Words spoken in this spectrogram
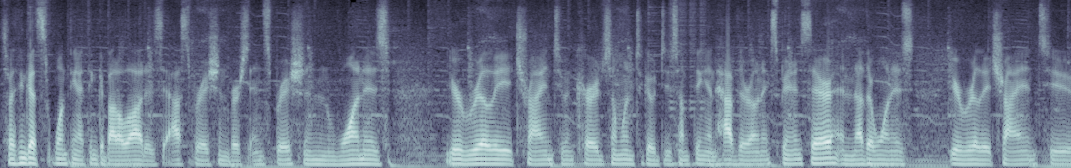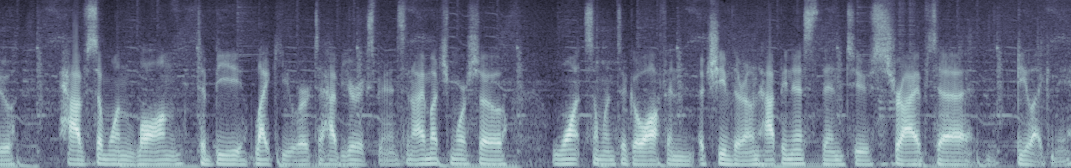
So I think that's one thing I think about a lot is aspiration versus inspiration. One is you're really trying to encourage someone to go do something and have their own experience there. And another one is you're really trying to have someone long to be like you or to have your experience. And I much more so want someone to go off and achieve their own happiness than to strive to be like me.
